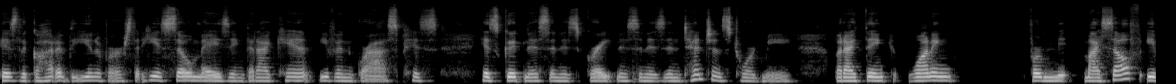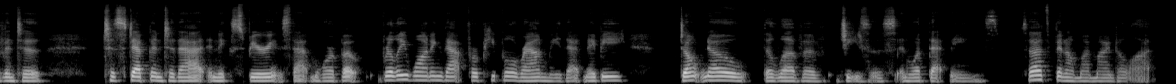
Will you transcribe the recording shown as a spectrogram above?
is the God of the universe, that he is so amazing that I can't even grasp his his goodness and his greatness and his intentions toward me. But I think wanting for me, myself even to to step into that and experience that more, but really wanting that for people around me that maybe don't know the love of Jesus and what that means. So that's been on my mind a lot.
